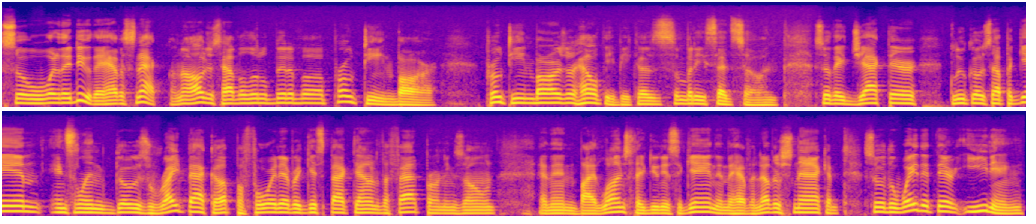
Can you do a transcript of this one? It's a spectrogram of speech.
So what do they do? They have a snack. No, I'll just have a little bit of a protein bar protein bars are healthy because somebody said so. And so they jack their glucose up again. Insulin goes right back up before it ever gets back down to the fat burning zone. And then by lunch, they do this again. Then they have another snack. And so the way that they're eating,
